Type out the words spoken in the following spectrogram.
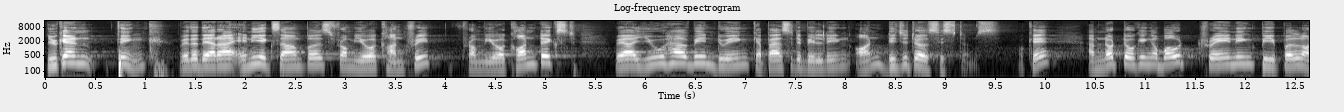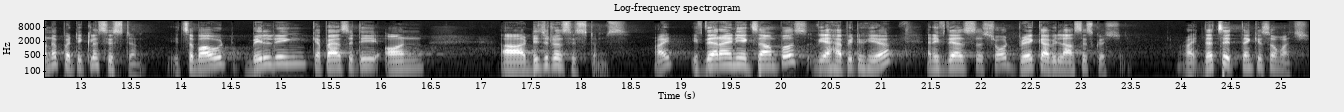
you can think whether there are any examples from your country, from your context, where you have been doing capacity building on digital systems. Okay? I'm not talking about training people on a particular system. It's about building capacity on uh, digital systems, right? If there are any examples, we are happy to hear. And if there's a short break, I will ask this question. Right, that's it. Thank you so much.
